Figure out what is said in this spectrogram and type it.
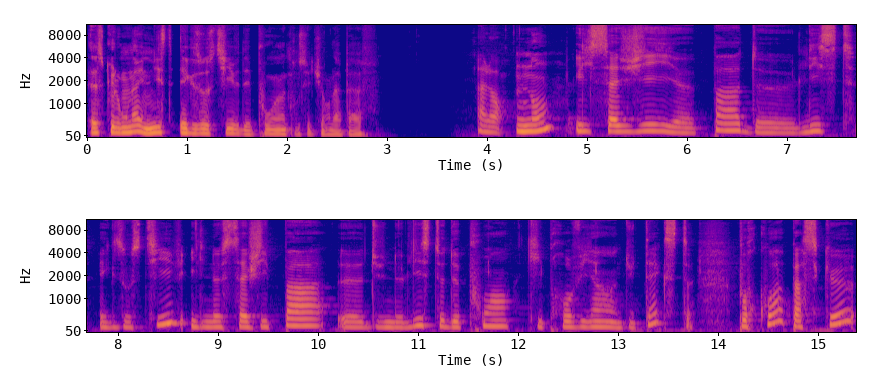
est-ce que l'on a une liste exhaustive des points constituant la PAF alors non, il s'agit euh, pas de liste exhaustive, il ne s'agit pas euh, d'une liste de points qui provient du texte. Pourquoi? Parce que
